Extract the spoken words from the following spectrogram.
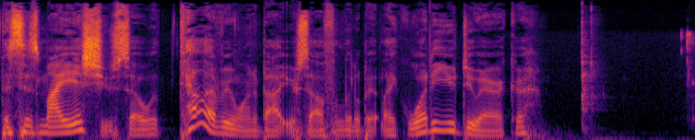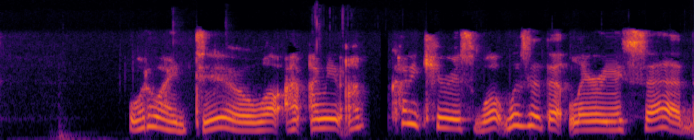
this is my issue. So tell everyone about yourself a little bit. Like, what do you do, Erica? What do I do? Well, I, I mean, I'm kind of curious. What was it that Larry said?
